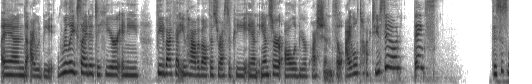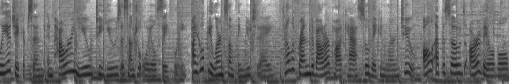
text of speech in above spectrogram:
And I would be really excited to hear any feedback that you have about this recipe and answer all of your questions. So I will talk to you soon. Thanks. This is Leah Jacobson, empowering you to use essential oils safely. I hope you learned something new today. Tell a friend about our podcast so they can learn too. All episodes are available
